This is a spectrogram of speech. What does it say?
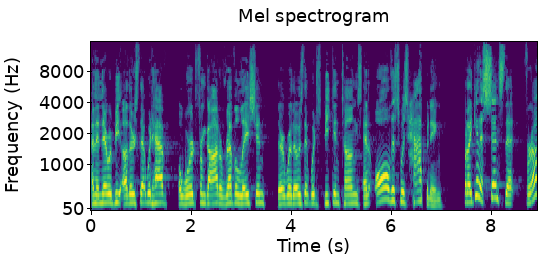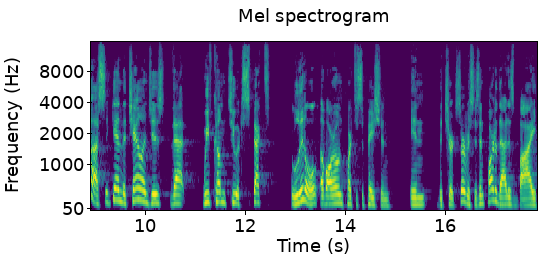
And then there would be others that would have a word from God, a revelation. There were those that would speak in tongues and all this was happening. But I get a sense that for us, again, the challenge is that we've come to expect little of our own participation in the church services. And part of that is by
